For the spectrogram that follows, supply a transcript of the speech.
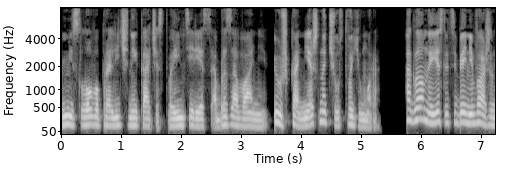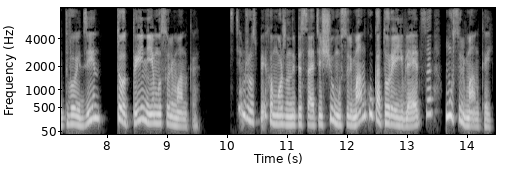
Ни слова про личные качества, интересы, образование и уж, конечно, чувство юмора. А главное, если тебе не важен твой Дин, то ты не мусульманка. С тем же успехом можно написать «Ищу мусульманку, которая является мусульманкой».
